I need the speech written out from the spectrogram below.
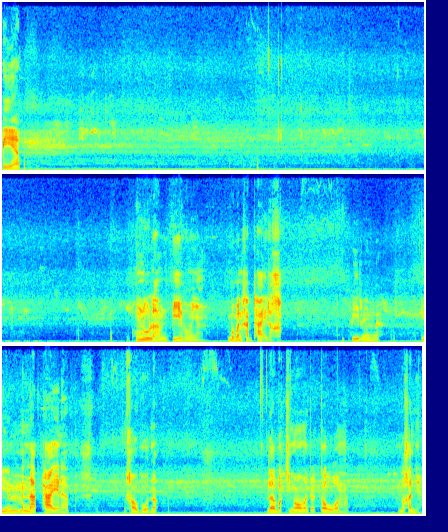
ปีครับ ผมรู้แล้วครับมันปีเพราะมันยังบ่มันคัดถ่ายหรอกครับ ปีต้องยังวะปีนั้นมันหนักถ่ายนะครับ เข่าโพดเนาะแล้วบักคิมอมันก็เก่าผมครับรถคันเนี่ย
